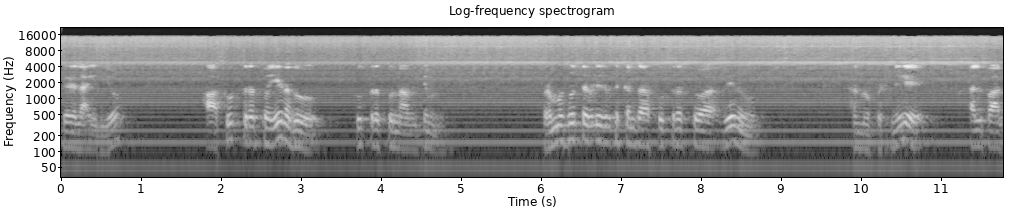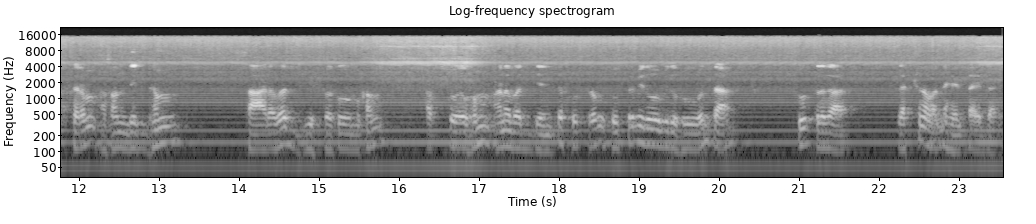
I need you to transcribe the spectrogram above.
ಹೇಳಲಾಗಿದೆಯೋ ಆ ಸೂತ್ರತ್ವ ಏನದು? ಸೂತ್ರತ್ವ ನಾಂಶಂ ಸೂತ್ರತ್ವ ಏನು? ಅನ್ನೋ ಪ್ರಶ್ನೆಗೆ ಅಲ್ಪಾಕ್ಷರಂ ಅಸಂದಿಗ್ಧಂ ಸಾರವದ್ ವಿಶ್ವತೋಮುಖಂ ಅಸ್ತೋಹಂ ಅನಬದ್ಯಂತ ಸೂತ್ರಂ ಸೂತ್ರವಿದೋ ವಿದುಹು ಅಂತ ಸೂತ್ರದ ಲಕ್ಷಣವನ್ನು ಹೇಳ್ತಾ ಇದ್ದಾರೆ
